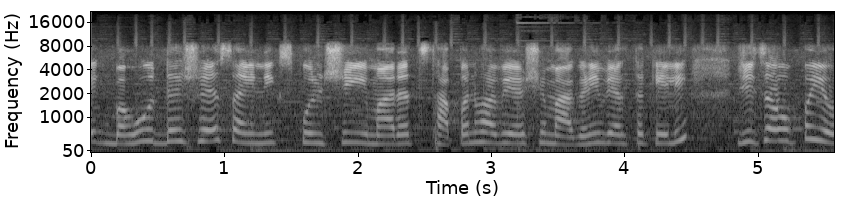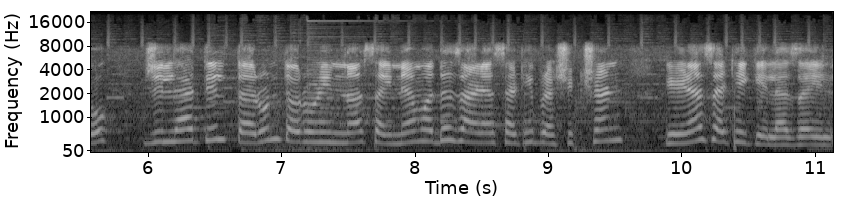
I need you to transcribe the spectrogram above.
एक बहुउद्देशीय सैनिक स्कूलची इमारत स्थापन व्हावी अशी मागणी व्यक्त केली जिचा उपयोग जिल्ह्यातील तरुण तरुणींना सैन्यामध्ये जाण्यासाठी प्रशिक्षण घेण्यासाठी केला जाईल.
